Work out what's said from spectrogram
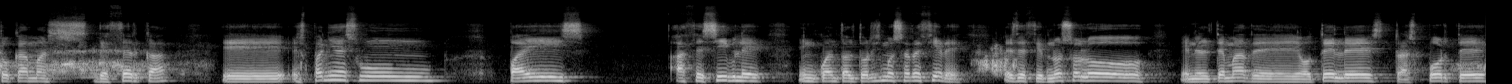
toca más de cerca, eh, España es un país accesible en cuanto al turismo se refiere. Es decir, no solo en el tema de hoteles, transporte,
